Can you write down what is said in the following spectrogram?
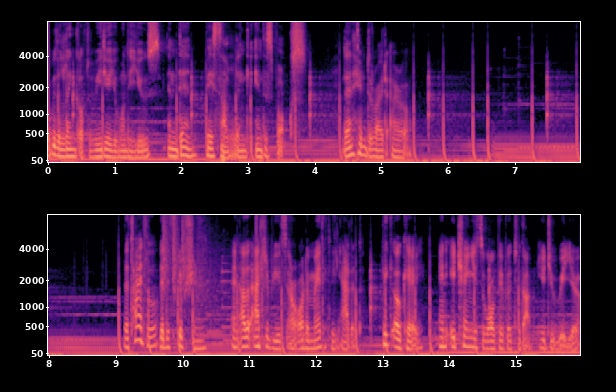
Copy the link of the video you want to use and then paste that link in this box. Then hit the right arrow. The title, the description, and other attributes are automatically added. Click OK and it changes the wallpaper to that YouTube video.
